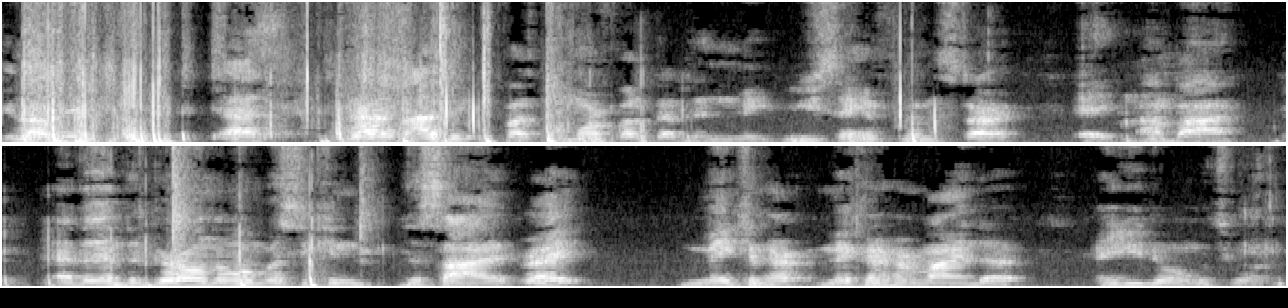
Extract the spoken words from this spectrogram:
You know what I mean? That's, that's I think, fuck, more fucked up than me, you saying from the start, hey, I'm bi. And then the girl knowing what she can decide, right? Making her, making her mind up and you doing what you want.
